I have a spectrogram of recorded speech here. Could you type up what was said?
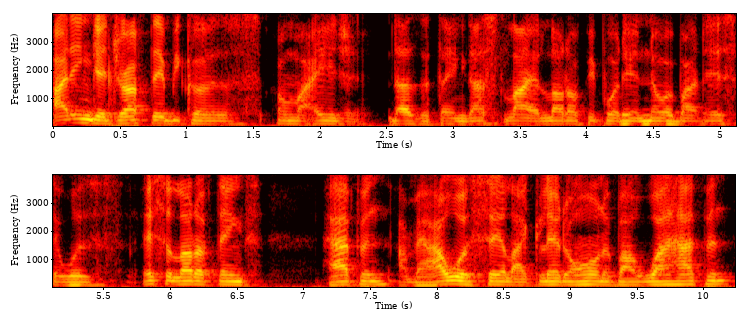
I didn't get drafted because of my agent. That's the thing. That's like a lot of people didn't know about this. It was it's a lot of things happened. I mean, I would say like later on about what happened,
